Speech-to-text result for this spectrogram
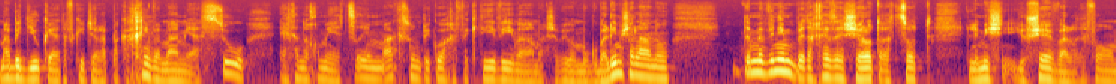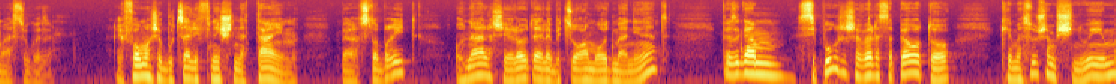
מה בדיוק היה התפקיד של הפקחים ומה הם יעשו, איך אנחנו מייצרים מקסימום פיקוח אפקטיבי עם המשאבים המוגבלים שלנו. אתם מבינים בטח איזה שאלות רצות למי שיושב על רפורמה מהסוג הזה. רפורמה שבוצעה לפני שנתיים בארצות הברית עונה על השאלות האלה בצורה מאוד מעניינת, וזה גם סיפור ששווה לספר אותו, כי הם עשו שם שינויים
